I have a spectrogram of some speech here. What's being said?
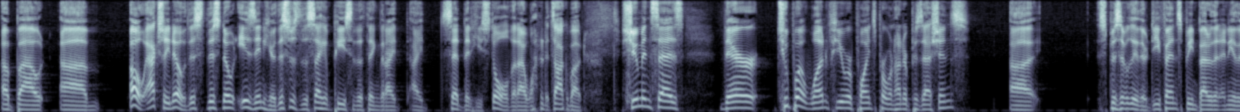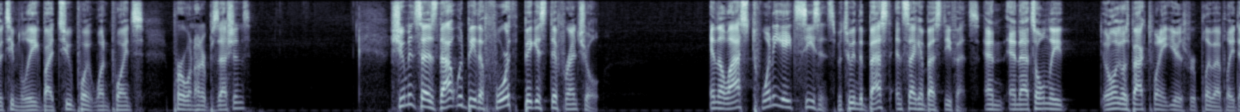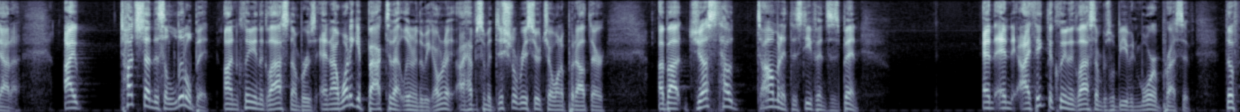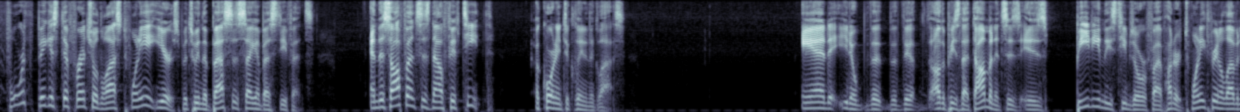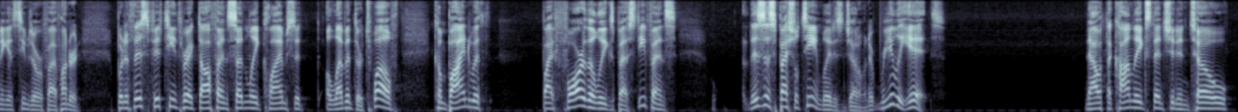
about um, Oh, actually, no. This this note is in here. This was the second piece of the thing that I I said that he stole that I wanted to talk about. Schuhmann says they're 2.1 fewer points per 100 possessions. Uh, specifically, their defense being better than any other team in the league by 2.1 points per 100 possessions. Schuhmann says that would be the fourth biggest differential in the last 28 seasons between the best and second best defense, and and that's only it only goes back 28 years for play by play data. I touched on this a little bit on cleaning the glass numbers, and I want to get back to that later in the week. I want to I have some additional research I want to put out there about just how dominant this defense has been. And and I think the cleaning the glass numbers will be even more impressive. The fourth biggest differential in the last 28 years between the best and second best defense. And this offense is now 15th, according to cleaning the glass. And you know the, the the other piece of that dominance is is beating these teams over 500, 23 and 11 against teams over 500. But if this 15th ranked offense suddenly climbs to 11th or 12th, combined with by far the league's best defense, this is a special team, ladies and gentlemen. It really is. Now with the Conley extension in tow,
